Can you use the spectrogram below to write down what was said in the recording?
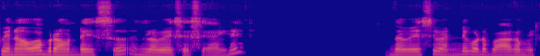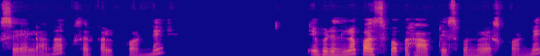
క్వినోవా బ్రౌన్ రైస్ ఇందులో వేసేసేయాలి. ఇందులో వేసి ఇవన్నీ కూడా బాగా మిక్స్ అయ్యేలాగా ఒకసారి కలుపుకోండి. ఇప్పుడు ఇందులో పసుపు ఒక హాఫ్ టీ స్పూన్ వేసుకోండి.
